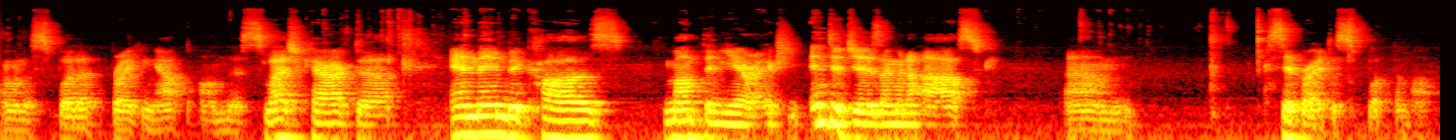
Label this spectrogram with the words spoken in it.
I want to split it breaking up on this slash character. And then because month and year are actually integers, I'm going to ask um, separate to split them up.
